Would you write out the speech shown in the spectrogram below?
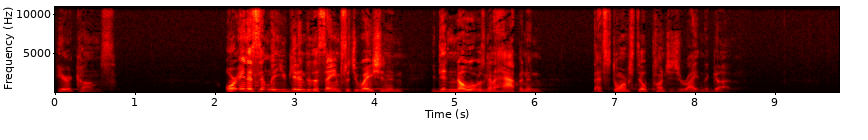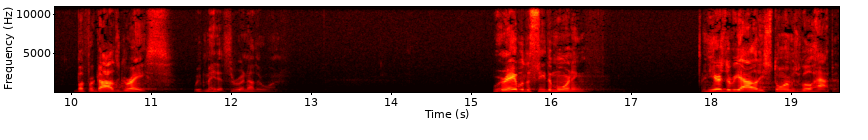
here it comes. Or innocently, you get into the same situation and you didn't know what was going to happen, and that storm still punches you right in the gut. But for God's grace, we've made it through another one. We're able to see the morning. And here's the reality storms will happen,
